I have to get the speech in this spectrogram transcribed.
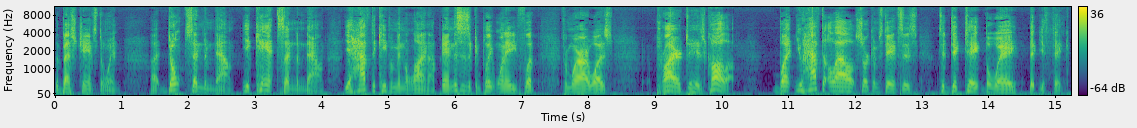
the best chance to win. Uh, don't send him down. You can't send him down. You have to keep him in the lineup. And this is a complete 180 flip from where I was prior to his call up. But you have to allow circumstances to dictate the way that you think.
